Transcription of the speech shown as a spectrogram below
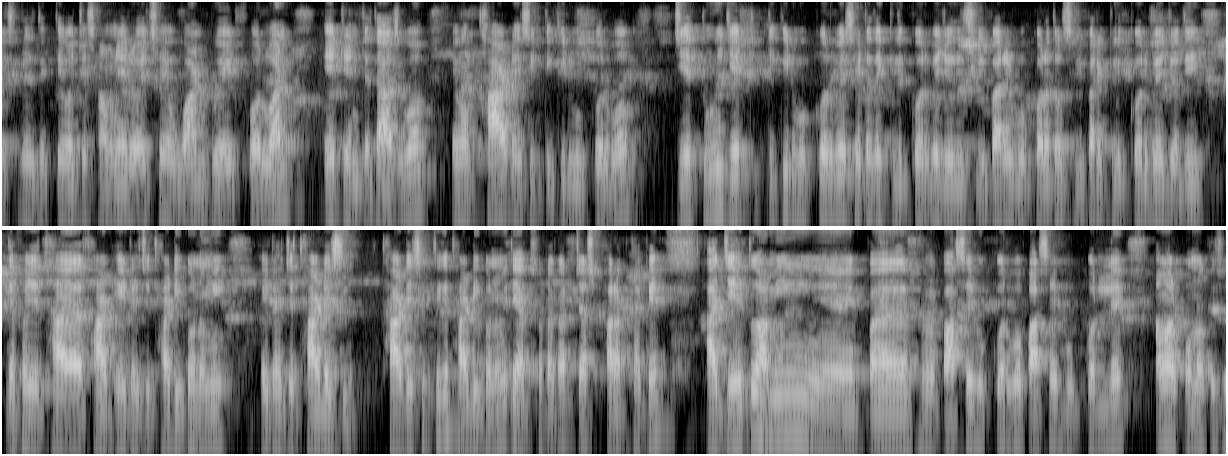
এক্সপ্রেস দেখতে পাচ্ছ, সামনে রয়েছে one two eight four one এই ট্রেনটাতে আসব এবং থার্ড এসির টিকিট বুক করব। যে তুমি যে টিকিট বুক করবে সেটাতে ক্লিক করবে, যদি স্লিপারের বুক করো তো স্লিপারে ক্লিক করবে, যদি দেখো যে থার্ড এটা হচ্ছে থার্ড ইকোনমি এটা হচ্ছে থার্ড এসি থার্ড এসির থেকে থার্ড ইকোনমিতে একশো টাকার জাস্ট ফারাক থাকে। আর যেহেতু আমি পাসে বুক করব পাসে বুক করলে আমার কোনো কিছু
